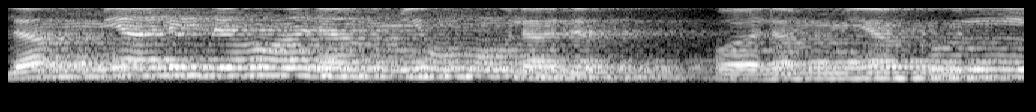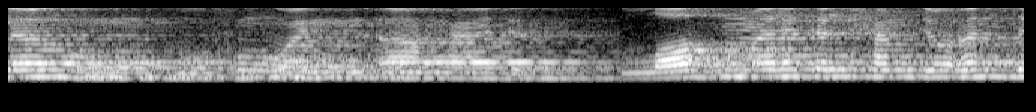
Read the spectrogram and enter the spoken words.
لم يلد ولم يولد. ولم يكن له كفوا أحد. اللهم لك الحمد أنت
